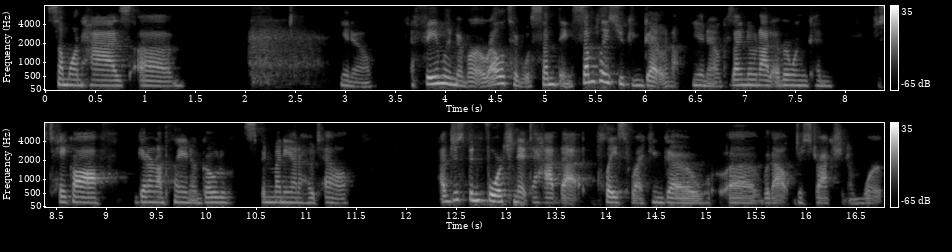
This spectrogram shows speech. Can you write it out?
someone has uh you know a family member a relative with something someplace you can go you know because i know not everyone can just take off get on a plane or go to spend money on a hotel i've just been fortunate to have that place where i can go uh, without distraction and work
